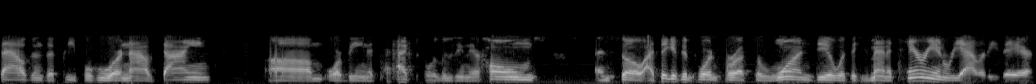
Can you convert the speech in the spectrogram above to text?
thousands of people who are now dying um, or being attacked or losing their homes. And so I think it's important for us to, one, deal with the humanitarian reality there.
